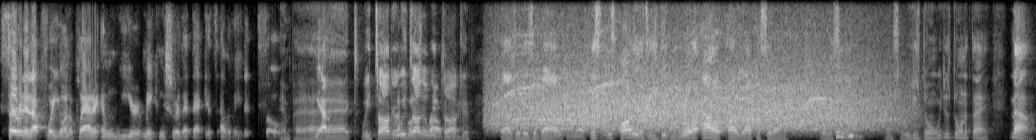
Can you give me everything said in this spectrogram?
serving it up for you on a platter, and we're making sure that that gets elevated. So Impact. Yeah. We talking, That's we what it's talking, we about, man. talking. That's what it's about. This this audience is getting wore out. All right, y'all can sit down. Y'all can sit down. You know what I'm saying? we just doing we just doing a thing. Now,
